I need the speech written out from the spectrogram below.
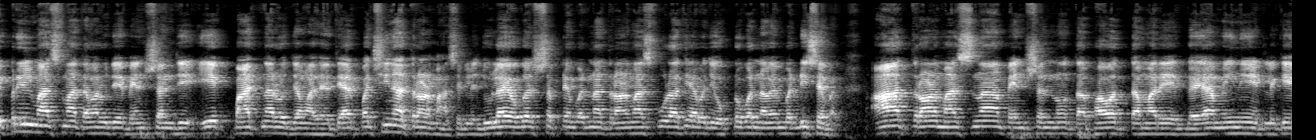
એપ્રિલ માસમાં તમારું જે પેન્શન જે એક પાંચના રોજ જમા થાય, ત્યાર પછીના ત્રણ માસ, એટલે જુલાઈ, ઓગસ્ટ, સપ્ટેમ્બરના ત્રણ માસ પૂરા થયા, પછી ઓક્ટોબર, નવેમ્બર, ડિસેમ્બર. આ ત્રણ માસના પેન્શનનો તફાવત તમારે ગયા મહિને, એટલે કે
